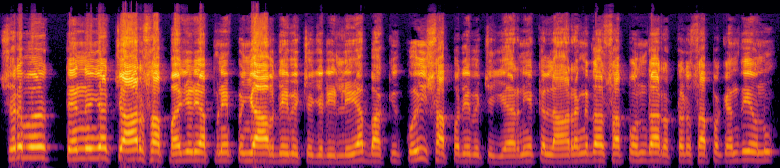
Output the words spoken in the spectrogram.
ਸਿਰਫ ਤਿੰਨ ਜਾਂ ਚਾਰ ਸੱਪ ਆ ਜਿਹੜੇ ਆਪਣੇ ਪੰਜਾਬ ਦੇ ਵਿੱਚ ਜ਼ਹਿਰੀਲੇ ਆ, ਬਾਕੀ ਕੋਈ ਸੱਪ ਦੇ ਵਿੱਚ ਜ਼ਹਿਰ ਨਹੀਂ। ਇੱਕ ਲਾਲ ਰੰਗ ਦਾ ਸੱਪ ਹੁੰਦਾ, ਰੱਤੜ ਸੱਪ ਕਹਿੰਦੇ ਉਹਨੂੰ।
